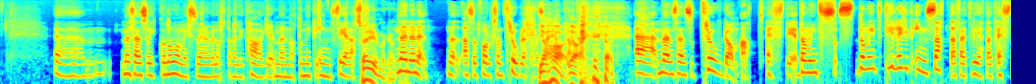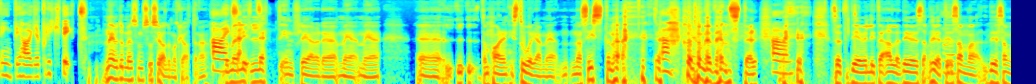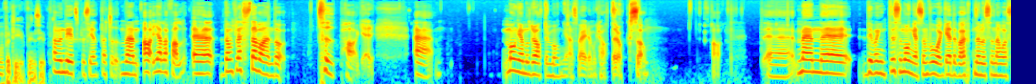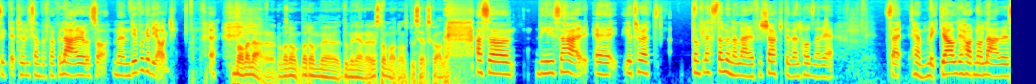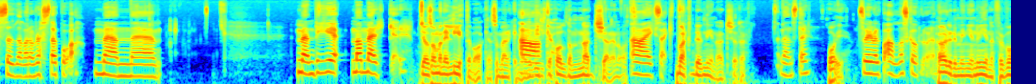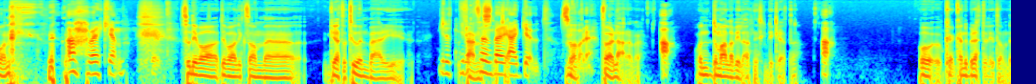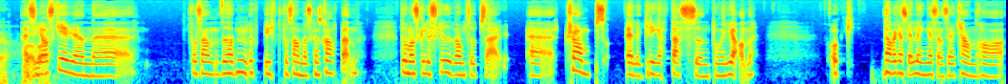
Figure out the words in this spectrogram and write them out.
Ehm, men sen så ekonomiskt så är de väl ofta väldigt höger, men att de inte inser att... Sverigedemokraterna? Nej, nej, nej. Nej, alltså folk som tror att de är Jaha, Sverigedemokrater. ja. Eh, men sen så tror de att SD, de är, inte de är inte tillräckligt insatta för att veta att SD inte är höger på riktigt. Nej, men de är som Socialdemokraterna. Ja, de är exakt. lätt influerade med, med Eh, de har en historia med nazisterna Ah, och de är vänster. ja, Så att det är väl lite alla, det är, vet, det är samma, det är samma parti i princip. ja, men det är ett speciellt parti. Men ja, i alla fall, eh, de flesta var ändå typ höger. Eh, många moderater, många sverigedemokrater också. Eh, men eh, det var inte så många som vågade vara öppna med sina åsikter, till exempel framför lärare och så. Men det vågade jag. Vad var lärarna då? Var de, var de eh, dominerades de av någon speciell skala? Alltså, det är så här. Jag tror att de flesta av mina lärare försökte väl hålla det så här hemligt. Jag har aldrig hört någon lärare säga vad de röstar på. Men, men det, man märker. Ja, så om man är lite vaken så märker man Ja. i vilka håll de nudgar en åt. Ja, exakt. Vart blev ni nudgade? Vänster. Oj, Så är det väl på alla skolor. ändå. hörde du min genuina förvåning? Ah, verkligen. Gud. Så det var, det var liksom eh, Greta Thunberg Gre- Greta Fans, Thunberg liksom. är gud. Så Mm. var det. för lärarna? Ja. Och de alla ville att ni skulle bli Greta? Ja. Och kan, kan du berätta lite om det? Alltså vad- jag skrev ju en, eh, på sam- vi hade en uppgift på samhällskunskapen då man skulle skriva om typ så här, eh, Trumps eller Gretas syn på miljön. Och det här var ganska länge sedan så jag kan ha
